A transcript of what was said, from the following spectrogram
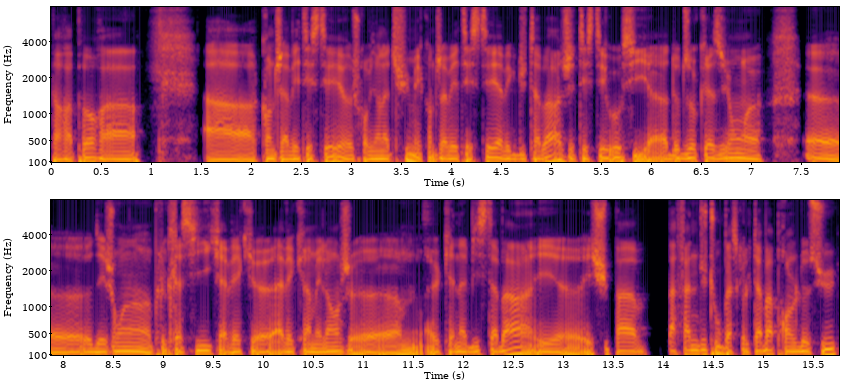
par rapport à à quand j'avais testé. Je reviens là-dessus, mais quand j'avais testé avec du tabac, j'ai testé aussi à d'autres occasions des joints plus classiques avec euh, avec un mélange euh, cannabis tabac. Et, et je suis pas pas fan du tout parce que le tabac prend le dessus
